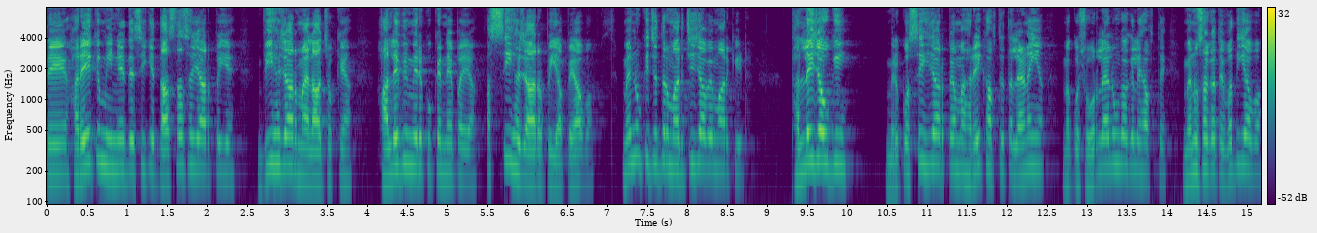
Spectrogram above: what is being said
ਤੇ ਹਰੇਕ ਮਹੀਨੇ ਦੇ ਸੀ ਕਿ 10-10000 ਰੁਪਏ 20000 ਮੈਂ ਲਾ ਚੁੱਕਿਆ। ਹਾਲੇ ਵੀ ਮੇਰੇ ਕੋ ਕਿੰਨੇ ਪਏ ਆ? 80000 ਰੁਪਇਆ ਪਿਆ ਵਾ। ਮੈਨੂੰ ਕਿ ਜਿੱਧਰ ਮਰਜ਼ੀ ਜਾਵੇ ਮਾਰਕੀਟ। ਥੱਲੇ ਹੀ ਜਾਊਗੀ। ਮੇਰੇ ਕੋਲ 80000 ਰੁਪਇਆ ਮੈਂ ਹਰੇਕ ਹਫ਼ਤੇ ਤਾਂ ਲੈਣਾ ਹੀ ਆ। ਮੈਂ ਕੁਝ ਹੋਰ ਲੈ ਲੂੰਗਾ ਅਗਲੇ ਹਫ਼ਤੇ। ਮੈਨੂੰ ਸਗੋਂ ਤੇ ਵਧੀਆ ਵਾ।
